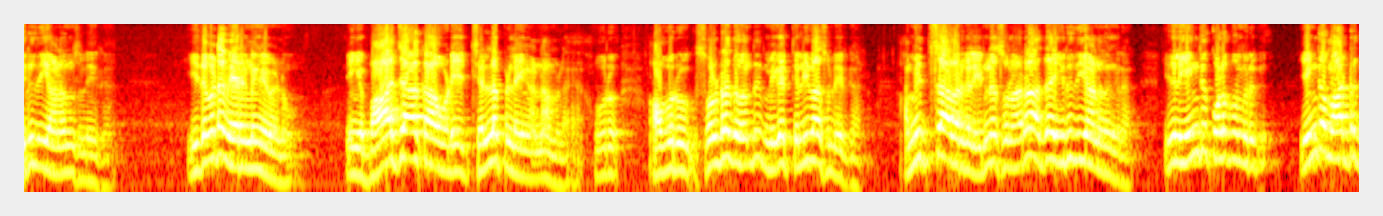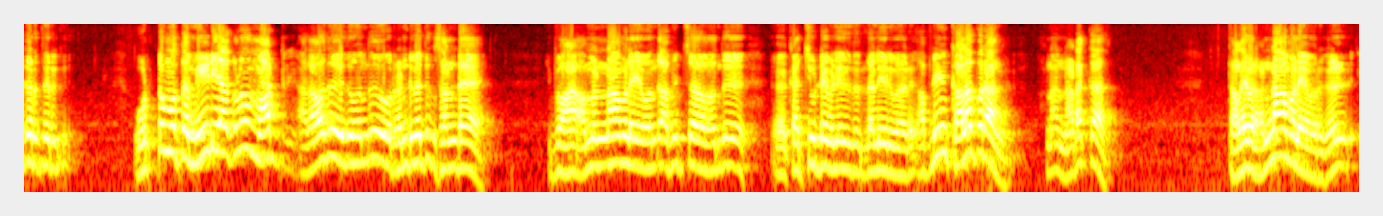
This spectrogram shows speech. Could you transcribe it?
இறுதியானதுன்னு சொல்லியிருக்காரு. இதை விட வேற என்னங்க வேணும்? நீங்கள் பாஜகவுடைய செல்ல பிள்ளைங்க அண்ணாமலை அவர் அவர் சொல்கிறது வந்து மிக தெளிவாக சொல்லியிருக்கார். அமித்ஷா அவர்கள் என்ன சொன்னாரோ அதுதான் இறுதியானதுங்கிறார். இதில் எங்கே குழப்பம் இருக்குது எங்கே மாற்று கருத்து இருக்குது ஒட்டுமொத்த மீடியாக்களும் மாற்றி அதாவது இது வந்து ஒரு ரெண்டு பேத்துக்கு சண்டை. இப்போ அண்ணாமலையை வந்து அமித்ஷா வந்து கட்சி விட்டே வெளியில் தள்ளிடுவார் அப்படின்னு கலப்புறாங்க. ஆனால் நடக்காது. தலைவர் அண்ணாமலை அவர்கள்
